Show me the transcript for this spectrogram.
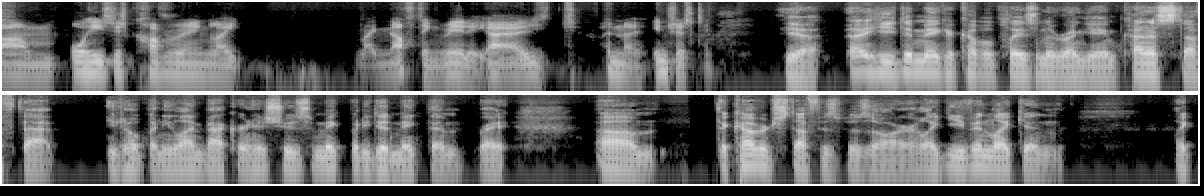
um or he's just covering like like nothing really i, I, I don't know interesting Yeah, uh, he did make a couple plays in the run game, kind of stuff that you'd hope any linebacker in his shoes would make, but he did make them right. Um, the coverage stuff is bizarre. Like even like in like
